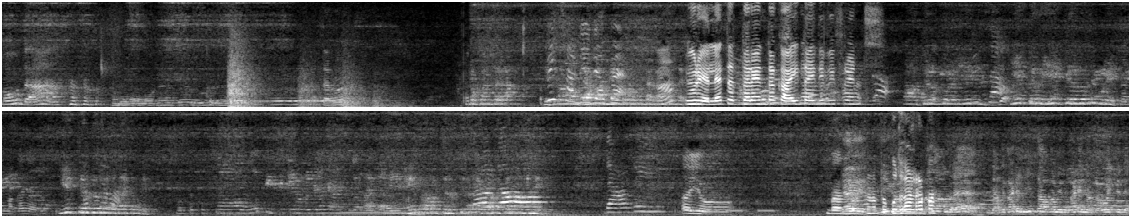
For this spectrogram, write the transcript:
ಹೌದಾ? ಇವ್ರು ಎಲ್ಲೇ ತತ್ತಾರೆ ಅಂತ ಕಾಯ್ತಾ ಇದೀವಿ ಫ್ರೆಂಡ್ಸ್ ತಿರ್ಗಿದ್ರೆ ಅಯ್ಯೋ ಬಂದ್ಬಿಟ್ನಪ್ಪ ಕುತ್ಕೊಳ್ರಪ್ಪ. ನನ್ನ ಗಾಡಿ ನಿಂತ ನಿನ್ ಗಾಡಿ ನಾನು ತಗೋಯ್ತೇನೆ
